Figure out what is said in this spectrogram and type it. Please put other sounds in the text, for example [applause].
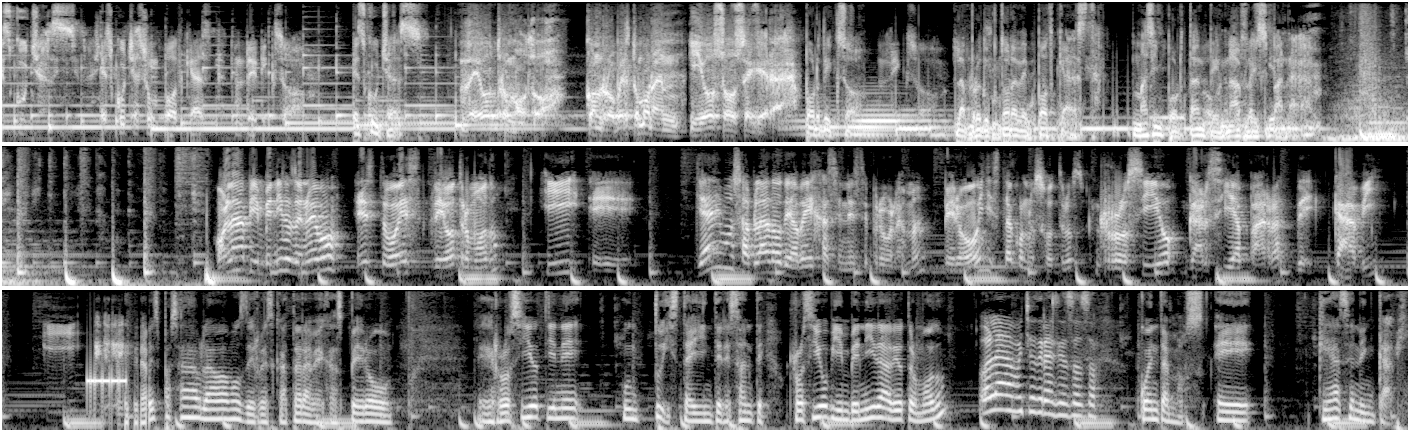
Escuchas. Escuchas un podcast de Dixo. Escuchas. De otro modo. Con Roberto Morán y Oso Ceguera. Por Dixo. Dixo. La productora de podcast más importante en habla hispana. Hola, bienvenidos de nuevo. Esto es De Otro Modo. Y eh, ya hemos hablado de abejas en este programa, pero hoy está con nosotros Rocío García Parra de Cavi. Y La vez pasada hablábamos de rescatar abejas, pero eh, Rocío tiene un twist ahí interesante. Rocío, bienvenida de otro modo. Hola, muchas gracias, Oso. Cuéntanos, eh, ¿qué hacen en Cavi?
